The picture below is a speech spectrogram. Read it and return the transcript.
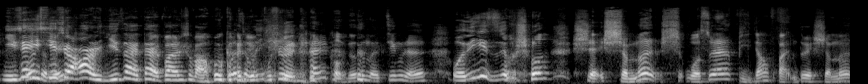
你这一期是二姨在代班是吧？我我感觉不是。开口就这么惊人？我的意思就是说，谁什么是我虽然比较反对什么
